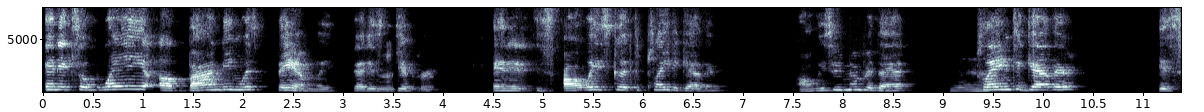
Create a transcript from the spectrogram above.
And it's a way of bonding with family that is mm-hmm. different. And it is always good to play together. Always remember that. Yeah. Playing together is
